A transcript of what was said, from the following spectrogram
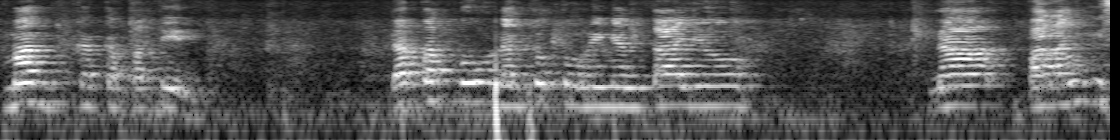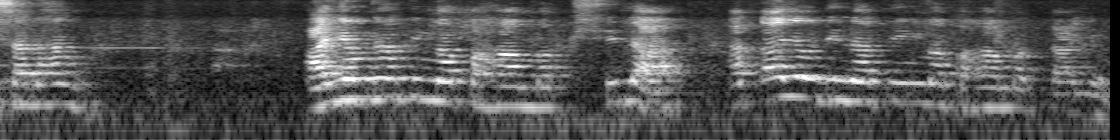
magkakapatid, dapat po nagtuturingan tayo na parang isa lang. Ayaw natin mapahamak sila at ayaw din natin mapahamak tayo.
